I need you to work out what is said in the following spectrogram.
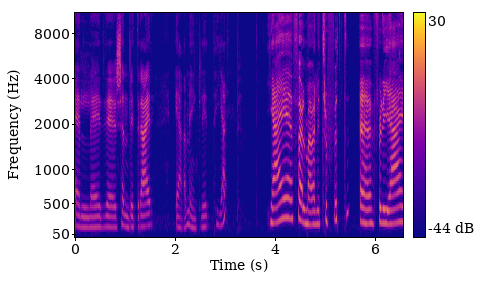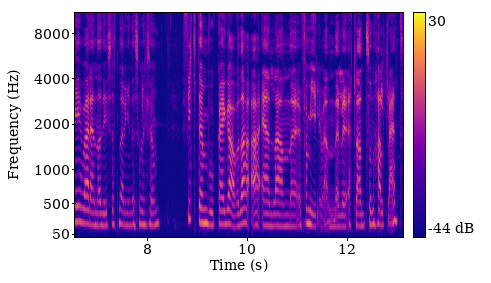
eller eh, skjønnlitterær, er de egentlig til hjelp? Jeg føler meg veldig truffet, eh, fordi jeg var en av de 17-åringene som liksom fikk den boka i gave da, av en eller annen eh, familievenn eller et eller annet sånn halvkleint.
